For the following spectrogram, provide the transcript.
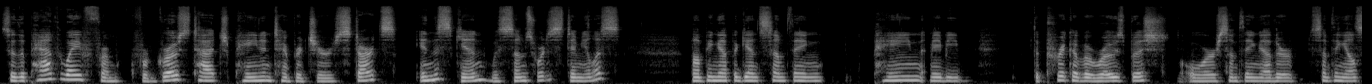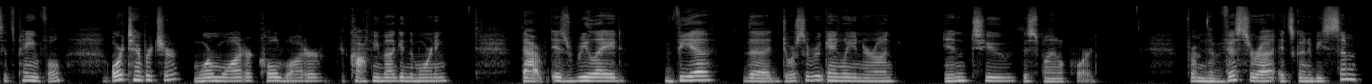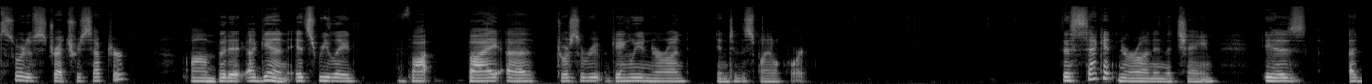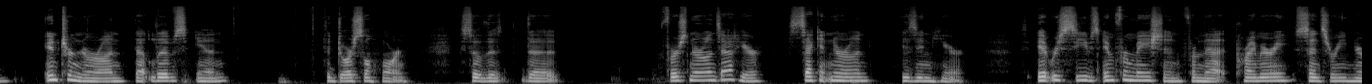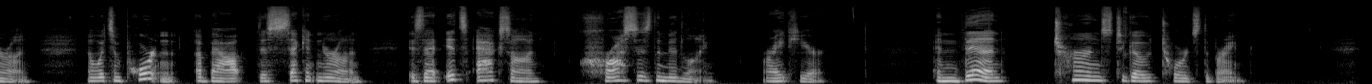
So the pathway from for gross touch, pain, and temperature starts in the skin with some sort of stimulus, bumping up against something, pain, maybe the prick of a rose bush or something other something else that's painful, or temperature, warm water, cold water, your coffee mug in the morning. That is relayed via the dorsal root ganglion neuron into the spinal cord. From the viscera, it's going to be some sort of stretch receptor, um, but it, again, it's relayed by a dorsal root ganglion neuron into the spinal cord. The second neuron in the chain is an interneuron that lives in the dorsal horn. So the, the first neuron's out here, second neuron is in here. It receives information from that primary sensory neuron. Now, what's important about this second neuron is that its axon crosses the midline right here and then turns to go towards the brain.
